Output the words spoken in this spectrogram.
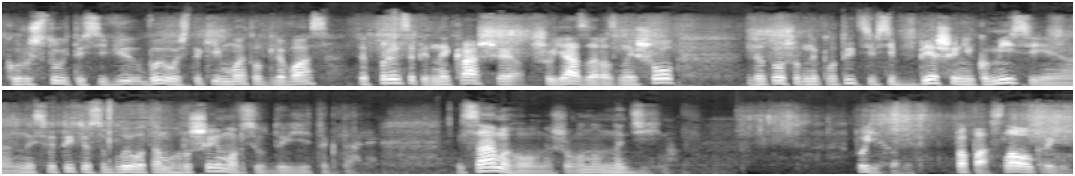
Користуйтесь, і ви- ось такий метод для вас. Це в принципі найкраще, що я зараз знайшов, для того, щоб не платити ці всі бешені комісії, не світити особливо там грошима всюди і так далі. І саме головне, що воно надійно. Поїхали. Папа, слава Україні!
